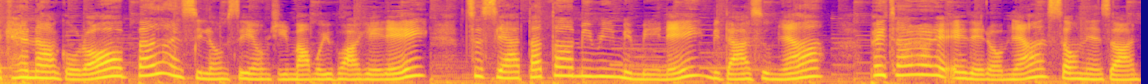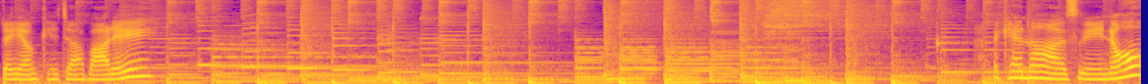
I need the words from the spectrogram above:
အခမ်းအနားကိုတော့ပန်းလိုင်စီလုံးစေယုံကြီးမှာမွေးဖွားခဲ့တဲ့ချစ်စရာတတမိမိမိမိနဲ့မိသားစုများဖိတ်ကြားရတဲ့ဧည့်သည်တော်များစုံလင်စွာတက်ရောက်ခဲ့ကြပါတယ်။ အခမ်းအနားအဆိုရင်တော့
